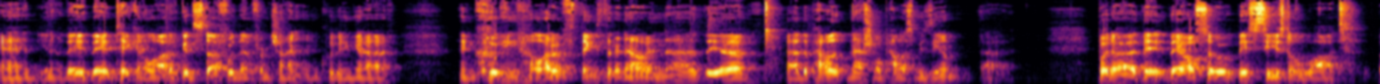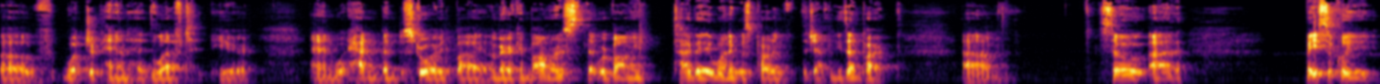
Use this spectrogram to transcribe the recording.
And, you know, they, they had taken a lot of good stuff with them from China, including, uh, including a lot of things that are now in uh, the uh, uh, the Palace, National Palace Museum. Uh, but uh, they they also they seized a lot of what Japan had left here, and what hadn't been destroyed by American bombers that were bombing Taipei when it was part of the Japanese Empire. Um, so uh, basically,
